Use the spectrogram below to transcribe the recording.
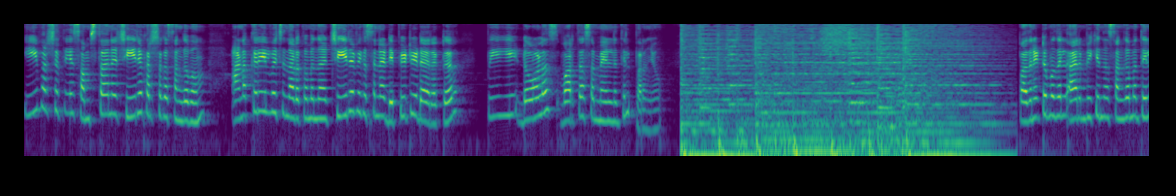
ഈ വർഷത്തെ സംസ്ഥാന ക്ഷീര കർഷക സംഗമം അണക്കരയിൽ വെച്ച് നടക്കുമെന്ന് ക്ഷീരവികസന deputy director P E Dolus വാർത്താസമ്മേളനത്തിൽ പറഞ്ഞു. പതിനെട്ട് മുതൽ ആരംഭിക്കുന്ന സംഗമത്തിൽ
